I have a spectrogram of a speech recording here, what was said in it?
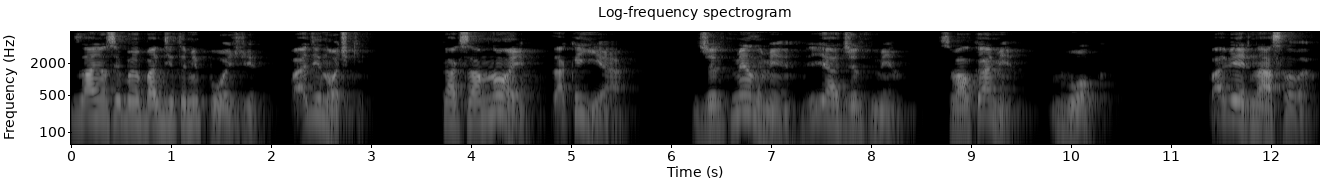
Занялся бы бандитами позже, поодиночке. Как со мной, так и я. Джентльменами я джентльмен, с волками – волк. Поверь на слово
